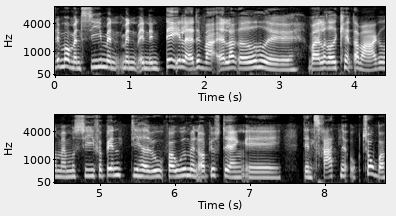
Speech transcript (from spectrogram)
det må man sige, men, men, men en del af det var allerede, øh, var allerede kendt af markedet. Man må sige, forbind, de havde, var ude med en opjustering øh, den 13. oktober,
